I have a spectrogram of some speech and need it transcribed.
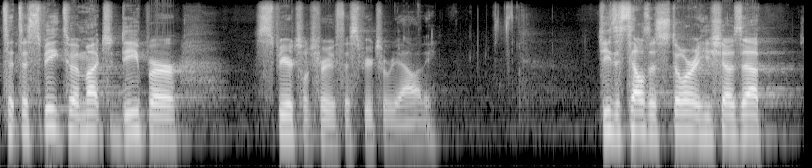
to, to speak to a much deeper spiritual truth a spiritual reality jesus tells this story he shows up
